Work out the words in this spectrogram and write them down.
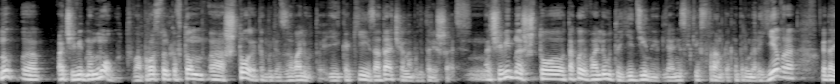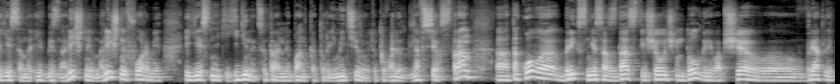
Ну, э, очевидно, могут. Вопрос только в том, э, что это будет за валюта и какие задачи она будет решать. Очевидно, что такой валюты единой для нескольких стран, как, например, евро, когда есть она и в безналичной, и в наличной форме, и есть некий единый центральный банк, который имитирует эту валюту для всех стран, э, такого БРИКС не создаст еще очень долго и вообще вряд ли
